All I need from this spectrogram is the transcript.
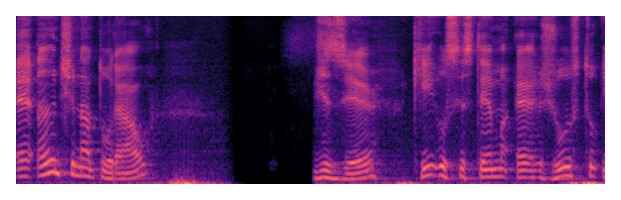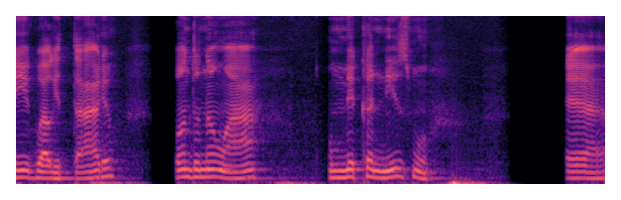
é antinatural dizer que o sistema é justo e igualitário quando não há um mecanismo é,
